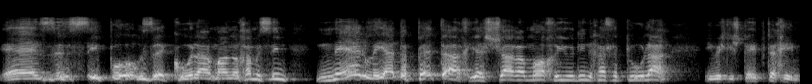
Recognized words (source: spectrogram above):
איזה סיפור זה, כולה אמרנו לך משים נר ליד הפתח, ישר המוח היהודי נכנס לפעולה. אם יש לי שתי פתחים,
